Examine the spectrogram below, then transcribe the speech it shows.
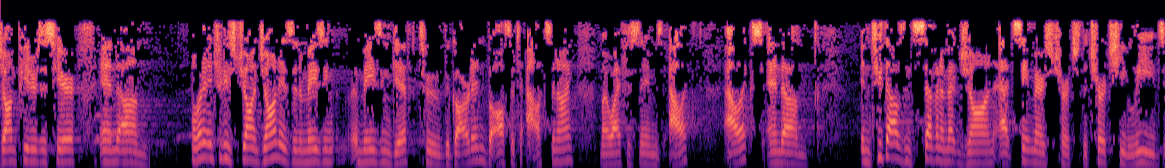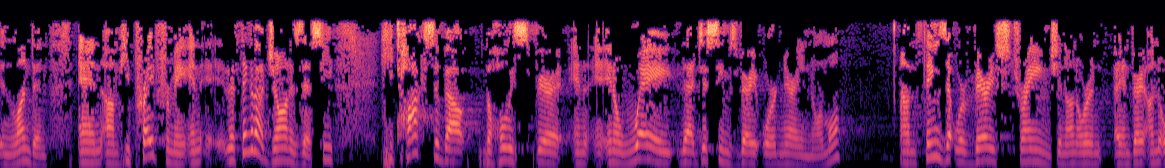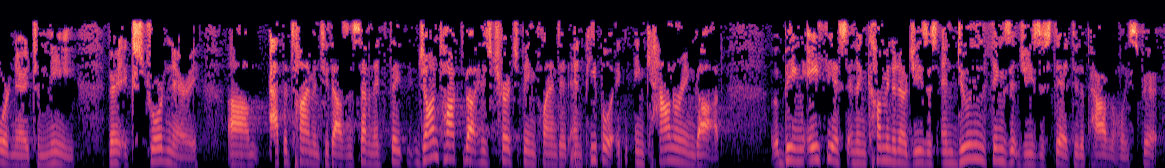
John Peters is here. And um, I want to introduce John. John is an amazing, amazing gift to the garden, but also to Alex and I. My wife's name is Alex. Alex. And um, in 2007, I met John at St. Mary's Church, the church he leads in London, and um, he prayed for me. And the thing about John is this: he he talks about the Holy Spirit in in a way that just seems very ordinary and normal. Um, things that were very strange and, unordin- and very unordinary to me, very extraordinary um, at the time in 2007. They, they, John talked about his church being planted and people encountering God being atheists and then coming to know Jesus and doing the things that Jesus did through the power of the Holy Spirit.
